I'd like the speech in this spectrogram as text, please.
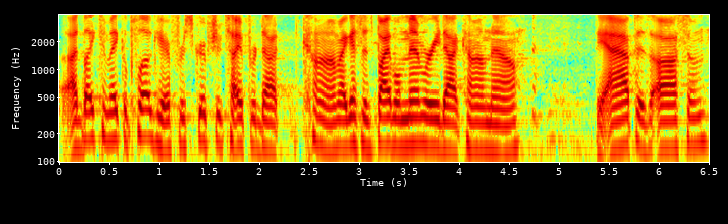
I'd like to make a plug here for scripturetyper.com. I guess it's BibleMemory.com now. The app is awesome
